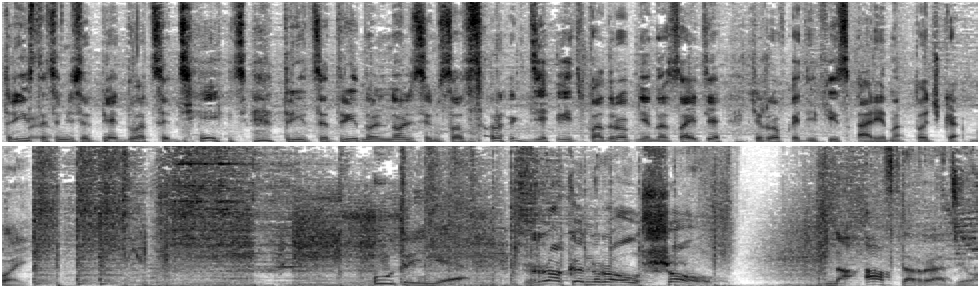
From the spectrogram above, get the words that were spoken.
375 29 33 00 749. Подробнее на сайте чижовка-арена.бай. Утреннее рок-н-ролл-шоу на Авторадио.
